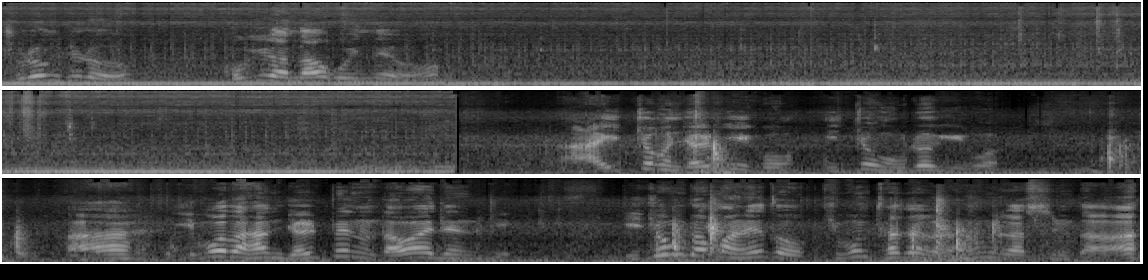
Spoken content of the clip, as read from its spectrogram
주렁주렁 고기가 나오고 있네요. 아, 이쪽은 열기고, 이쪽은 우럭이고. 아, 이보다 한 10배는 나와야 되는데, 이 정도만 해도 기본 타작을 하는 것 같습니다.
